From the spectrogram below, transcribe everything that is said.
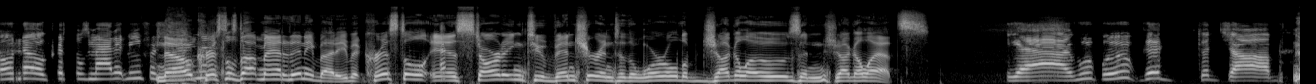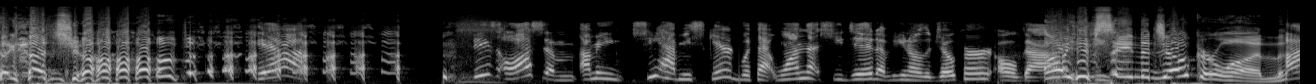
Oh no, Crystal's mad at me for No, sharing it? Crystal's not mad at anybody, but Crystal uh, is starting to venture into the world of juggalos and juggalettes. Yeah, whoop whoop. Good, good job. Good job. Yeah. She's awesome. I mean, she had me scared with that one that she did of you know the Joker. Oh God. Oh, you've She's- seen the Joker one. I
